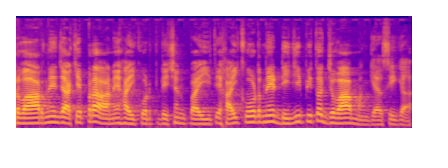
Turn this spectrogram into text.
ਪਰਿਵਾਰ ਨੇ ਜਾ ਕੇ ਭਰਾ ਨੇ ਹਾਈ ਕੋਰਟ ਪਟੀਸ਼ਨ ਪਾਈ ਤੇ ਹਾਈ ਕੋਰਟ ਨੇ ਡੀਜੀਪੀ ਤੋਂ ਜਵਾਬ ਮੰਗਿਆ ਸੀਗਾ।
